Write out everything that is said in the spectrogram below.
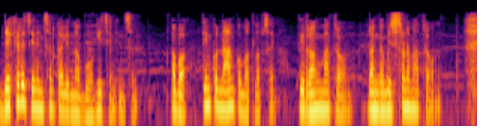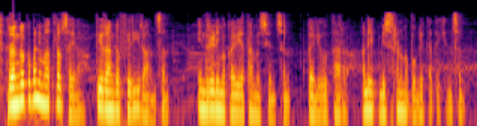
देखेरै चिनिन्छन् कहिले नभोगी चिनिन्छन्। अब तिनको नामको मतलब छैन। ती रङ मात्र हुन् रङ्ग मिश्रण मात्र हुन्। रङ्गको पनि मतलब छैन। ती रङ्ग फेरिरहन्छन् इन्द्रिणीमा कहिले यता मिसिन्छन् कहिले उता र अनेक मिश्रणमा पुगेका देखिन्छन्।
